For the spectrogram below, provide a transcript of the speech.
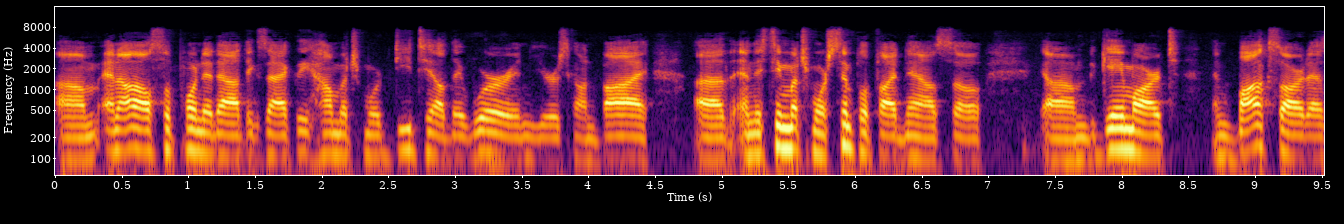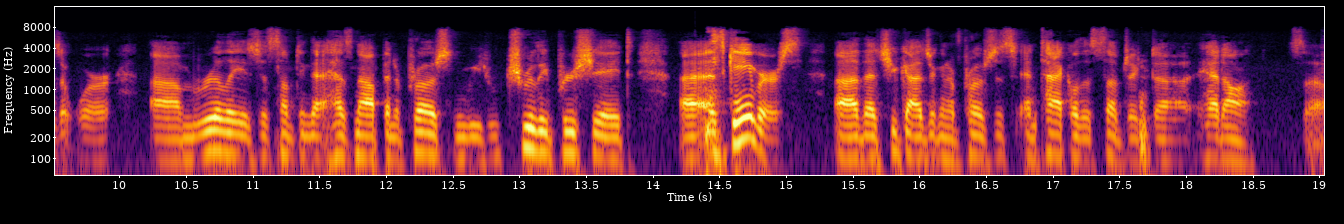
Um, and I also pointed out exactly how much more detailed they were in years gone by, uh, and they seem much more simplified now. So um, the game art and box art, as it were, um, really is just something that has not been approached, and we truly appreciate uh, as gamers uh, that you guys are going to approach this and tackle this subject uh, head on. So.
